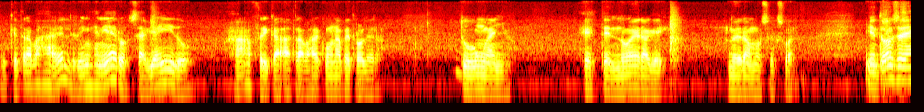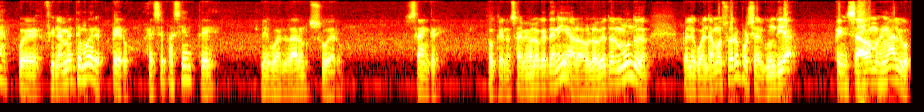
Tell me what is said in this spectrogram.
en qué trabaja él. Era ingeniero, se había ido a África a trabajar con una petrolera. Tuvo un año. Este no era gay, no era homosexual. Y entonces, pues finalmente muere, pero a ese paciente le guardaron suero, sangre, porque no sabíamos lo que tenía, lo, lo vio todo el mundo, pues le guardamos suero por si algún día pensábamos en algo.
